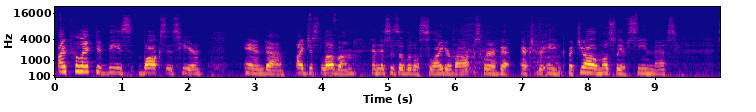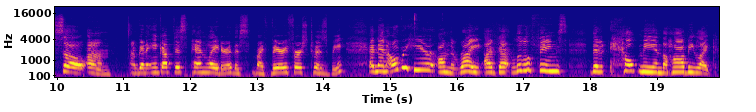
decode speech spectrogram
I collected these boxes here and uh, I just love them. And this is a little slider box where I've got extra ink, but y'all mostly have seen this. So, um, I'm going to ink up this pen later. This my very first TWSBI. And then over here on the right, I've got little things that help me in the hobby. Like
